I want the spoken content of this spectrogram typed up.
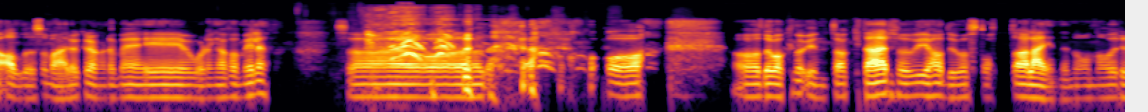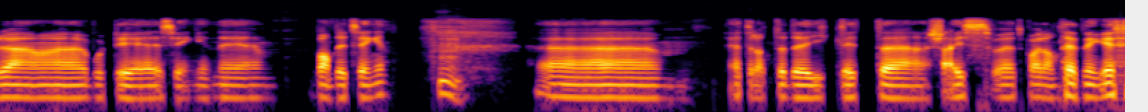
alle som er å krangle med i Vålerenga-familien. Så, og, og, og det var ikke noe unntak der, så vi hadde jo stått aleine noen år borti svingen i bandittsvingen. Mm. Etter at det gikk litt eh, skeis ved et par anledninger.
